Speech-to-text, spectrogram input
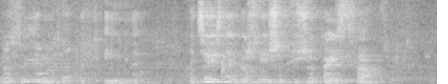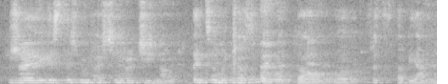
pracujemy dla tych innych. A co jest najważniejsze, proszę Państwa, że jesteśmy właśnie rodziną. Tutaj cały czas było to e, przedstawiane.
